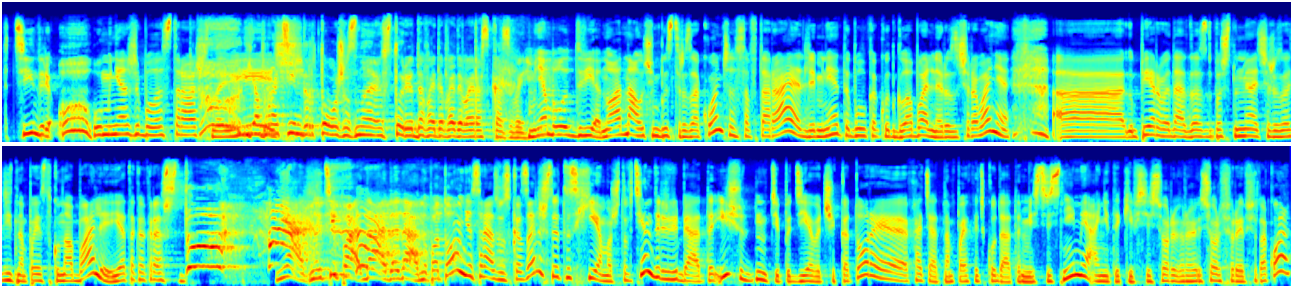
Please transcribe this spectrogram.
в Тиндере, о, у меня же была страшная вещь. Я про Тиндер тоже знаю историю. Давай, давай, давай, рассказывай. У меня было две, но одна очень быстро закончилась, а вторая для меня это было какое-то глобальное разочарование. А, первое, да, да, потому что меня начали разводить на поездку на Бали, я-то как раз... Что? Нет, ну типа, да, да, да. Но потом мне сразу сказали, что это схема, что в Тиндере ребята ищут, ну, типа, девочек, которые хотят там поехать куда-то вместе с ними. Они такие все серверы, серферы и все такое.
